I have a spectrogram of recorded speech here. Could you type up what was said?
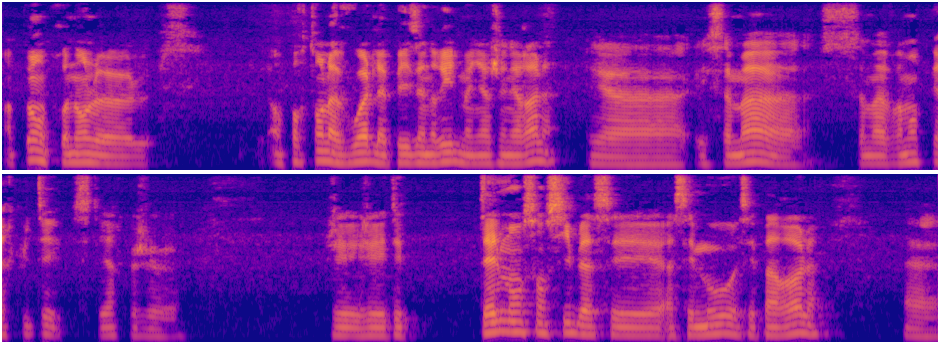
un peu en prenant le, le, en portant la voix de la paysannerie de manière générale. Et, euh, et ça m'a, ça m'a vraiment percuté. C'est-à-dire que je, j'ai été tellement sensible à ses, à ses mots, à ses paroles. Euh,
